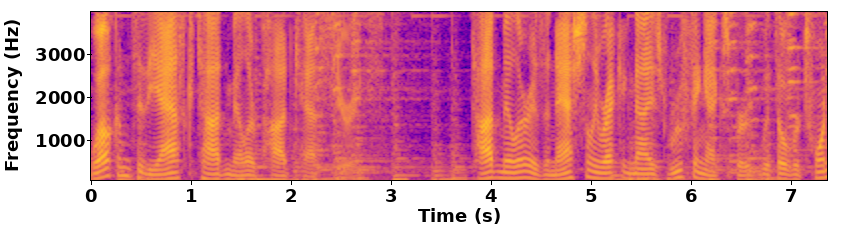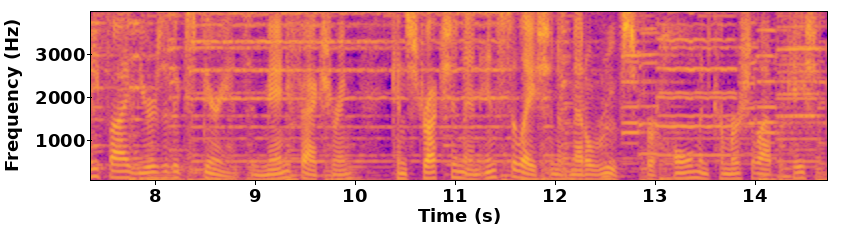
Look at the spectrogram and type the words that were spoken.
Welcome to the Ask Todd Miller podcast series. Todd Miller is a nationally recognized roofing expert with over 25 years of experience in manufacturing, construction, and installation of metal roofs for home and commercial applications.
